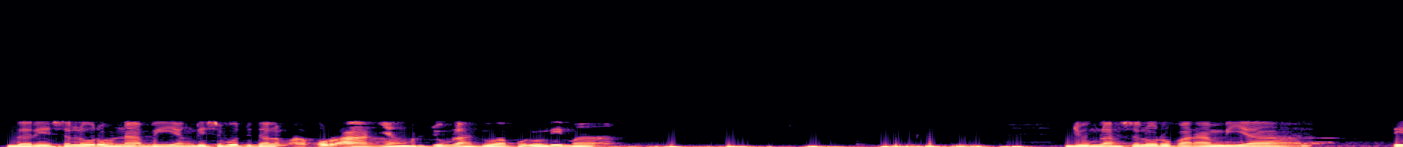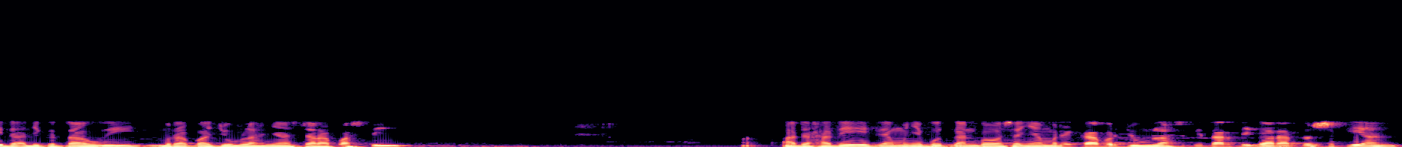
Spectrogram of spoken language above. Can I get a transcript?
Dari seluruh nabi yang disebut di dalam Al-Qur'an yang berjumlah 25 Jumlah seluruh para anbiya tidak diketahui berapa jumlahnya secara pasti. Ada hadis yang menyebutkan bahwasanya mereka berjumlah sekitar 300 sekian.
